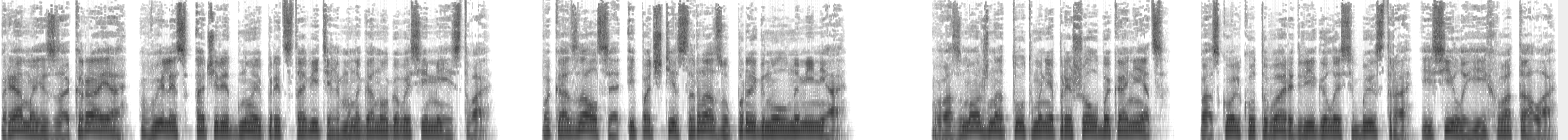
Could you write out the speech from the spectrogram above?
Прямо из-за края вылез очередной представитель многоногого семейства. Показался и почти сразу прыгнул на меня. Возможно, тут мне пришел бы конец, поскольку тварь двигалась быстро и силы ей хватало.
